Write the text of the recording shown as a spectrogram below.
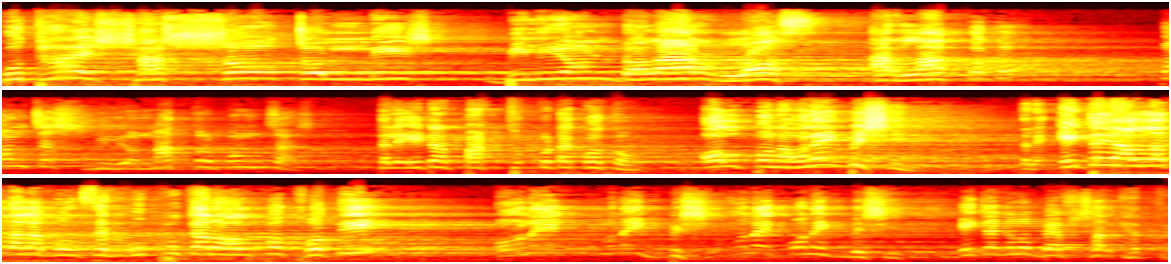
কোথায় সাতশো চল্লিশ বিলিয়ন ডলার লস আর লাভ কত? পঞ্চাশ বিলিয়ন, মাত্র পঞ্চাশ। তাহলে এটার পার্থক্যটা কত? অল্প না অনেক বেশি? তাহলে এটাই আল্লাহ তালা বলছেন, উপকার, অল্প ক্ষতি, অনেক অনেক বেশি, অনেক অনেক বেশি। এটা গেল ব্যবসার ক্ষেত্রে।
